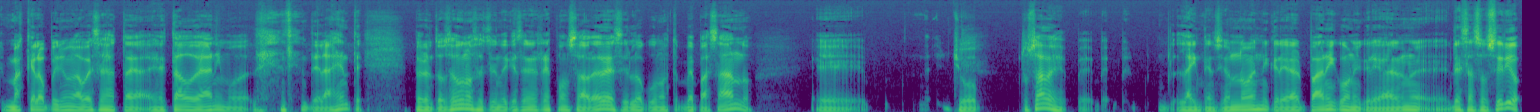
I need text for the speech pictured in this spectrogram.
más que la opinión, a veces hasta el estado de ánimo de, la gente. Pero entonces uno se tiene que ser responsable de decir lo que uno ve pasando. Eh, yo, tú sabes, eh, la intención no es ni crear pánico ni crear desasosirio,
